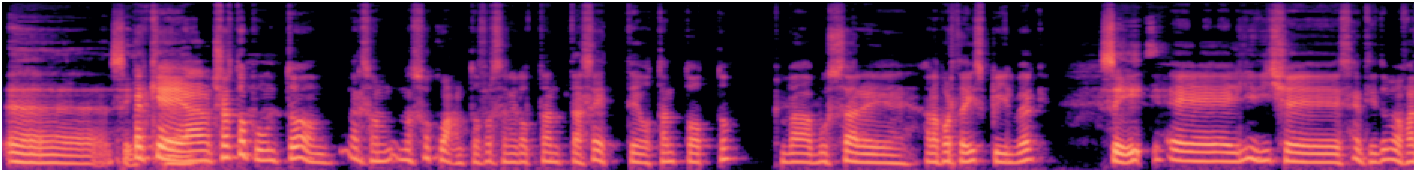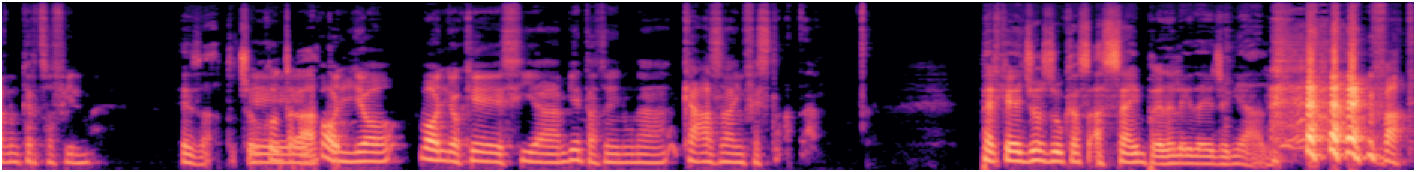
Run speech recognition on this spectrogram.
Eh, sì, Perché eh, a un certo punto, adesso non so quanto, forse nell'87-88, va a bussare alla porta di Spielberg sì, e gli dice: Senti, dobbiamo fare un terzo film. esatto, c'è un E contratto. Voglio, voglio che sia ambientato in una casa infestata. Perché George Lucas ha sempre delle idee geniali. Infatti.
